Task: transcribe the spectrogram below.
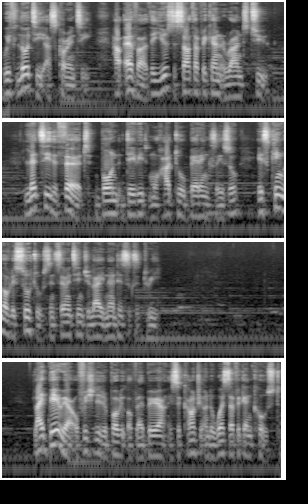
with Loti as currency. However, they use the South African Rand too. Letsie III, born David Mohato Bereng Seeiso, is king of Lesotho since 17 July 1963. Liberia, officially the Republic of Liberia, is a country on the West African coast,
